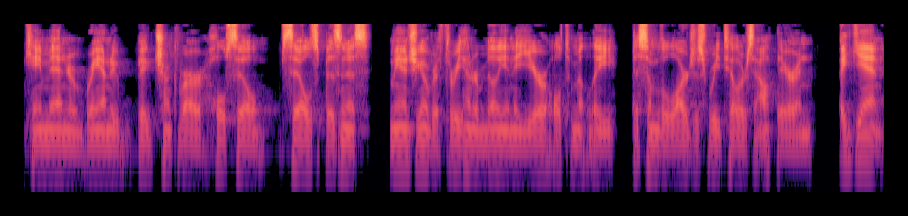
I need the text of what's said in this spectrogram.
came in and ran a big chunk of our wholesale sales business, managing over 300 million a year ultimately to some of the largest retailers out there. And again,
